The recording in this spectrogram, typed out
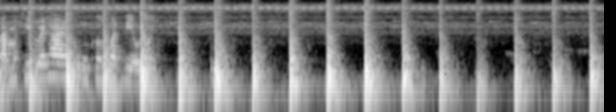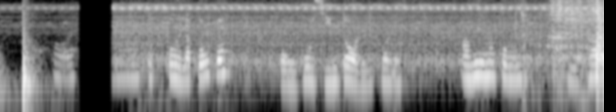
ตับมาคิดไว้ท่าให้ปรุงเคิร์กบัดเดียวเลย อ้ยแล้วป้งป้งปงพูจีนต่อเดี๋ยวทุกคนเลยเอาพี่มาปรุงกินข้าว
